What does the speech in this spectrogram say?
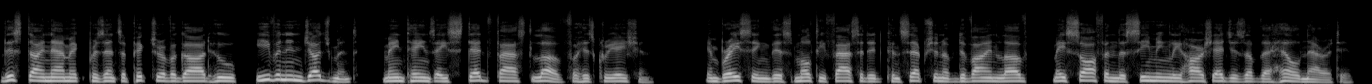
This dynamic presents a picture of a God who, even in judgment, maintains a steadfast love for his creation. Embracing this multifaceted conception of divine love may soften the seemingly harsh edges of the hell narrative,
